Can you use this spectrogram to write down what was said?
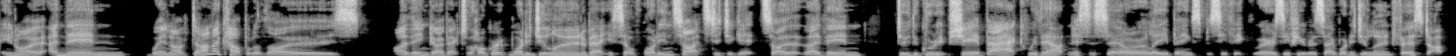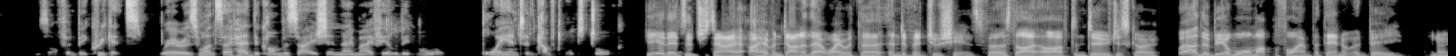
you know, and then when I've done a couple of those, I then go back to the whole group. What did you learn about yourself? What insights did you get? So that they then do the group share back without necessarily being specific. Whereas if you were to say, what did you learn first up? It's often be crickets. Whereas once they've had the conversation, they may feel a bit more buoyant and comfortable to talk. Yeah, that's interesting. I, I haven't done it that way with the individual shares first. I, I often do just go, well, there'd be a warm up beforehand, but then it would be, you know,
